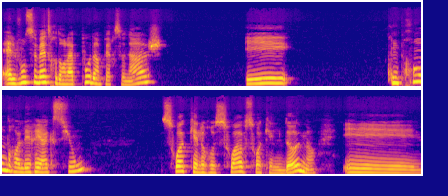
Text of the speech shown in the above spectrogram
elles vont se mettre dans la peau d'un personnage et comprendre les réactions, soit qu'elles reçoivent, soit qu'elles donnent, et,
